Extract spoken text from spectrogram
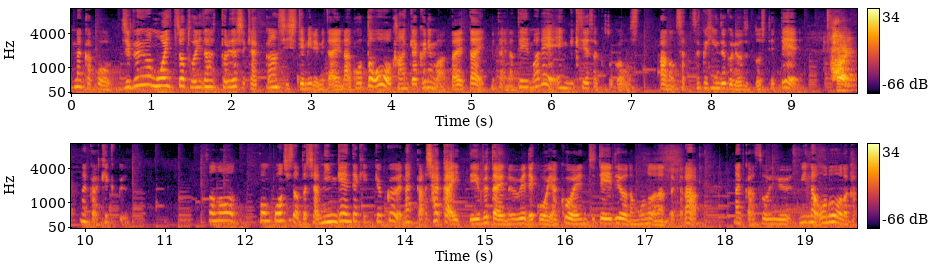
なんかこう自分をもう一度取り出取り出して客観視してみるみたいなことを観客にも与えたいみたいなテーマで演劇制作とかをあのさ作品作りをずっとしててはい。なんか結局その根本思想としては人間って結局なんか社会っていう舞台の上でこう役を演じているようなものなんだからなんかそういうみんなおのおのが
